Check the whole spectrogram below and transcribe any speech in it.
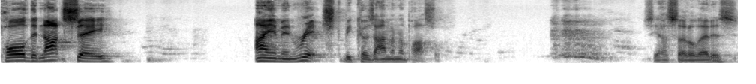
Paul did not say, I am enriched because I'm an apostle. See how subtle that is?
